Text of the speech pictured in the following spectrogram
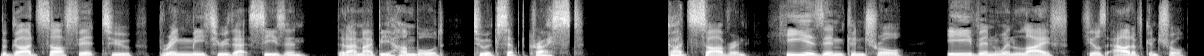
But God saw fit to bring me through that season that I might be humbled to accept Christ. God's sovereign. He is in control even when life feels out of control.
